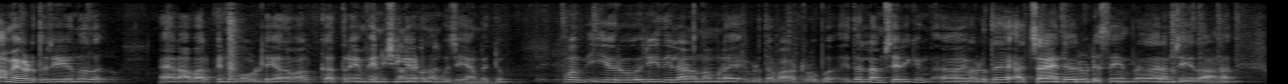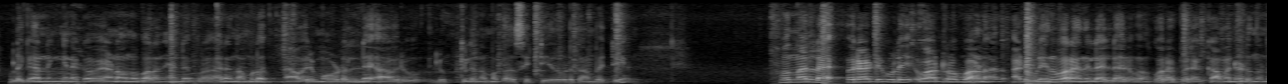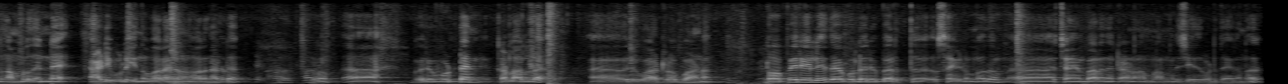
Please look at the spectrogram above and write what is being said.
സമയമെടുത്ത് ചെയ്യുന്നത് ആ വർക്കിന്റെ ക്വാളിറ്റി ആ വർക്ക് അത്രയും ഫിനിഷിംഗ് ആയിട്ട് നമുക്ക് ചെയ്യാൻ പറ്റും. അപ്പം ഈ ഒരു രീതിയിലാണ് നമ്മുടെ ഇവിടുത്തെ വാർഡ്രോബ് ഇതെല്ലാം ശരിക്കും ഇവിടുത്തെ അച്ചായന്റെ ഒരു ഡിസൈൻ പ്രകാരം ചെയ്തതാണ്. പുള്ളിക്കാരൻ ഇങ്ങനെയൊക്കെ വേണമെന്ന് പറഞ്ഞതിന്റെ പ്രകാരം നമ്മൾ ആ ഒരു മോഡലിന്റെ ആ ഒരു ലുക്കിൽ നമുക്കത് സെറ്റ് ചെയ്ത് കൊടുക്കാൻ പറ്റി. അപ്പോൾ നല്ല ഒരു അടിപൊളി വാർഡ്രോബാണ്. അടിപൊളി എന്ന് പറയുന്നില്ല എല്ലാവരും കുറേ പേരെ കമന്റ് ഇടുന്നുണ്ട്. നമ്മൾ തന്നെ അടിപൊളി എന്ന് പറയുന്നതെന്ന് പറഞ്ഞിട്ട്. അപ്പം ഒരു വുഡൻ കളറിൽ ഒരു വാർഡ്രോബാണ്. ടോപ്പ് ഏരിയയിൽ ഇതേപോലെ ഒരു ബെർത്ത് സൈഡും അതും ആ, പറഞ്ഞിട്ടാണ് നമ്മൾ അങ്ങനെ ചെയ്ത് കൊടുത്തേക്കുന്നത്.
